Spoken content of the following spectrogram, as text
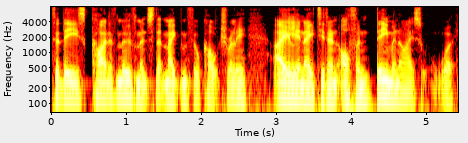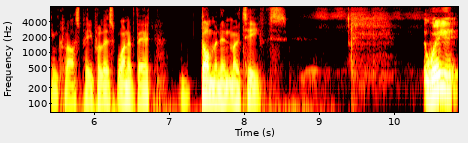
to these kind of movements that make them feel culturally alienated and often demonize working class people as one of their dominant motifs. Were you,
